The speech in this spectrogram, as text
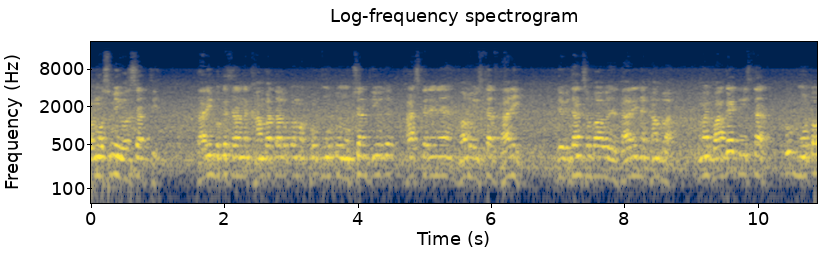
કમોસમી વરસાદથી ધારી બગસરા અને ખાંભા તાલુકામાં ખૂબ મોટું નુકસાન થયું છે. ખાસ કરીને મારો વિસ્તાર ધારી, જે વિધાનસભા આવે છે ધારી ને ખાંભા. એમાં બાગાયત વિસ્તાર, ખૂબ મોટો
